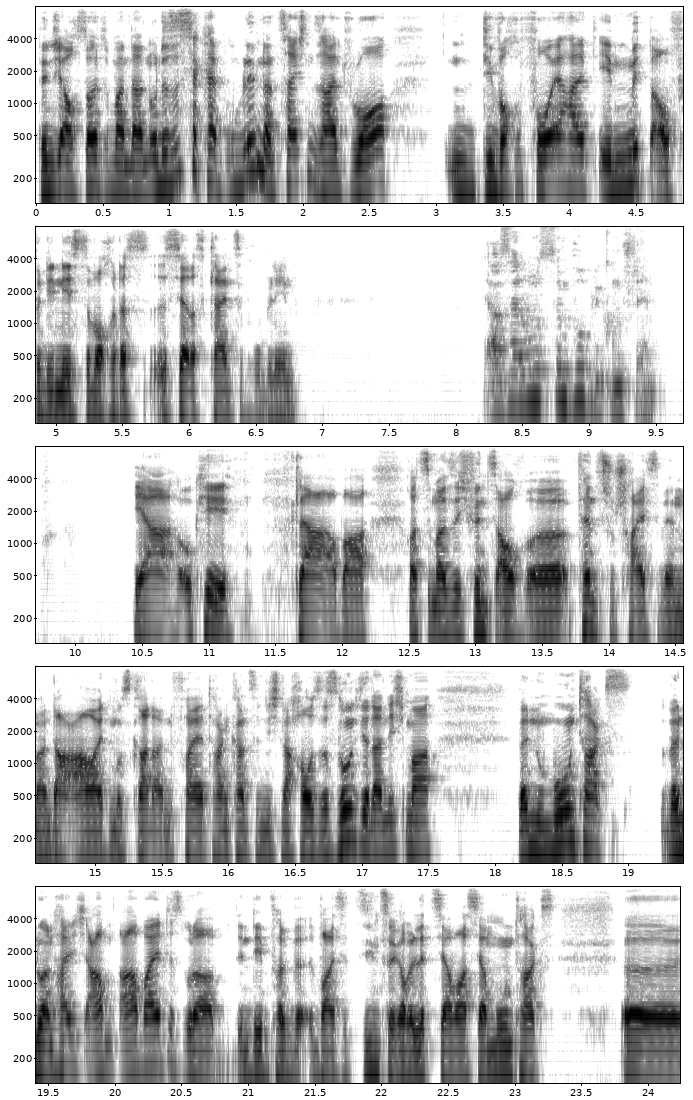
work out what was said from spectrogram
finde ich auch, sollte man dann. Und es ist ja kein Problem, dann zeichnen sie halt Raw die Woche vorher halt eben mit auf für die nächste Woche. Das ist ja das kleinste Problem. Ja, außer du musst im Publikum stehen. Ja, okay, klar, aber trotzdem, also ich finde es auch, äh, fände es schon scheiße, wenn man da arbeiten muss. Gerade an den Feiertagen kannst du nicht nach Hause. Es lohnt dir dann nicht mal, wenn du montags, wenn du an Heiligabend arbeitest, oder in dem Fall war es jetzt Dienstag, aber letztes Jahr war es ja montags, äh,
